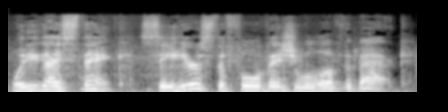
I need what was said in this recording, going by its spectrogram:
What do you guys think? See, here's the full visual of the back.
